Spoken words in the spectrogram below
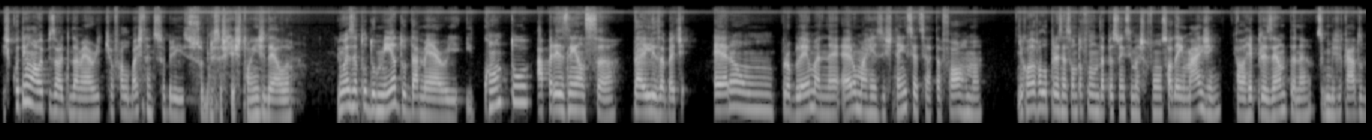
Escutem lá o episódio da Mary, que eu falo bastante sobre isso, sobre essas questões dela. Um exemplo do medo da Mary e quanto a presença da Elizabeth era um problema, né? Era uma resistência de certa forma. E quando eu falo presença, eu não tô falando da pessoa em si, mas tô falando só da imagem que ela representa, né? O significado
